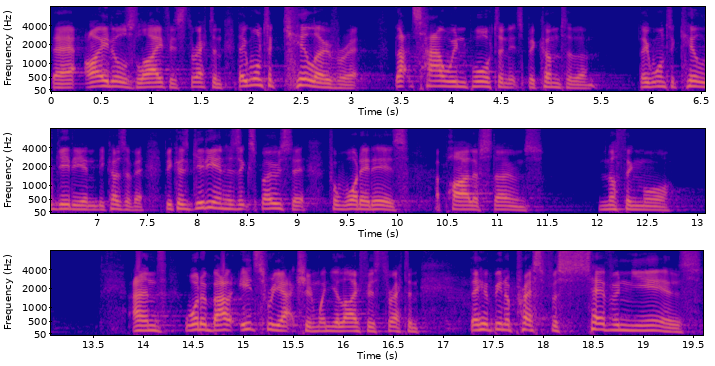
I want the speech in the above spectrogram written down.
their idol's life is threatened? They want to kill over it. That's how important it's become to them. They want to kill Gideon because of it, because Gideon has exposed it for what it is a pile of stones, nothing more. And what about its reaction when your life is threatened? They have been oppressed for seven years,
